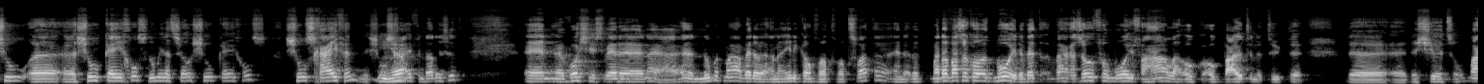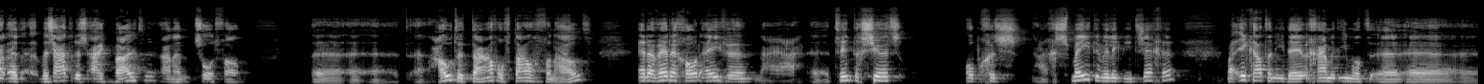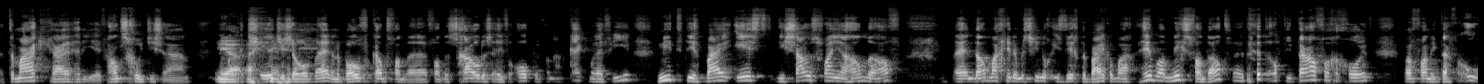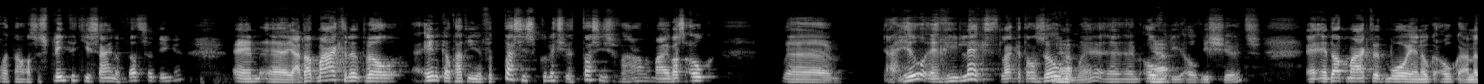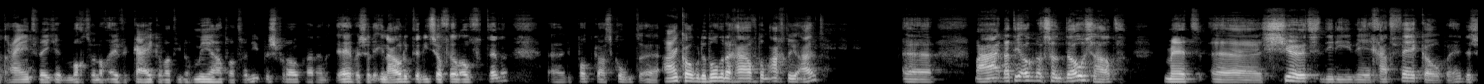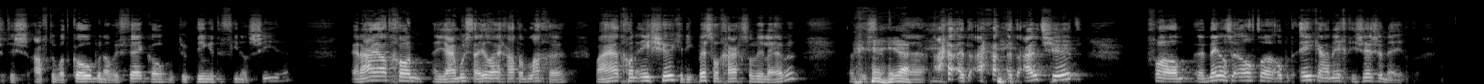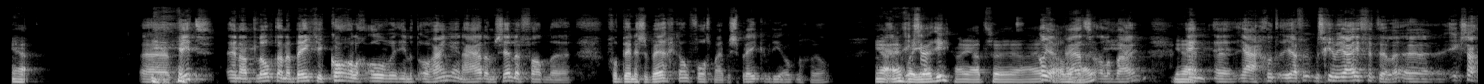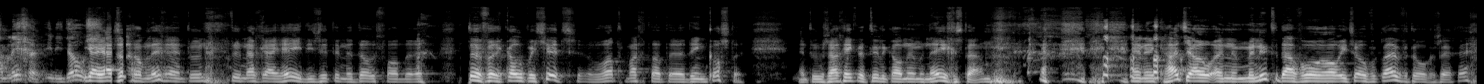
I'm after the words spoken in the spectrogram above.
schoelkegels, noem je dat zo? Schoelkegels? Schoelschijven, schoelschijven, ja. dat is het. En uh, worstjes werden, nou ja, noem het maar, werden aan de ene kant wat, wat zwarte. En, maar dat was ook wel het mooie. Er werd, waren zoveel mooie verhalen, ook, ook buiten natuurlijk de, de, uh, de shirts op. Maar we zaten dus eigenlijk buiten aan een soort van uh, houten tafel of tafel van hout. En daar werden gewoon even, nou ja, twintig shirts op ges, nou, gesmeten, wil ik niet zeggen. Maar ik had een idee, we gaan met iemand uh, uh, te maken krijgen. Die heeft handschoentjes aan. Ja. Een shirtje zo op. En de bovenkant van de, van de schouders even op. En van, nou, kijk maar even hier. Niet dichtbij. Eerst die saus van je handen af. En dan mag je er misschien nog iets dichterbij komen. Maar helemaal niks van dat. Het werd op die tafel gegooid. Waarvan ik dacht, van, oh, wat nou als er splintertjes zijn of dat soort dingen. En uh, ja, dat maakte het wel. Aan de ene kant had hij een fantastische collectie, fantastische verhalen. Maar hij was ook ja, heel erg relaxed, laat ik het dan zo noemen, hè, eh, eh, over, die, over die shirts. En, en, dat maakte het mooi. En ook, ook aan het eind, weet je, mochten we nog even kijken wat hij nog meer had, wat we niet besproken hadden. we zullen inhoudelijk er niet zoveel over vertellen. De podcast komt aankomende donderdagavond om 8 uur uit. Uh, maar dat hij ook nog zo'n doos had met shirts die hij weer gaat verkopen. Hè. Dus het is af en toe wat kopen, dan weer verkopen, natuurlijk dingen te financieren. En hij had gewoon, en jij moest daar heel erg hard om lachen, maar hij had gewoon één shirtje die ik best wel graag zou willen hebben. Dat is het, ja. uh, het, het uitshirt van het Nederlandse elftal op het EK 1996. Ja. Uh, wit. en dat loopt dan een beetje korrelig over in het oranje. En hij had hem zelf van, uh, van Dennis de Bergkamp. Volgens mij bespreken we die ook nog wel. Ja, en, en van Jordi. Hij had ze, hij had oh ja, hij had ze allebei. Ja. En uh, ja, goed, ja, misschien wil jij het vertellen. Uh, ik zag hem liggen in die doos. Ja, jij zag hem liggen en toen, toen dacht jij, hé, hey, die zit in de doos van de te verkopen shirts. Wat mag dat uh, ding kosten? En toen zag ik natuurlijk al nummer 9 staan. en ik had jou een minuut daarvoor al iets over Kluivert horen zeggen.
